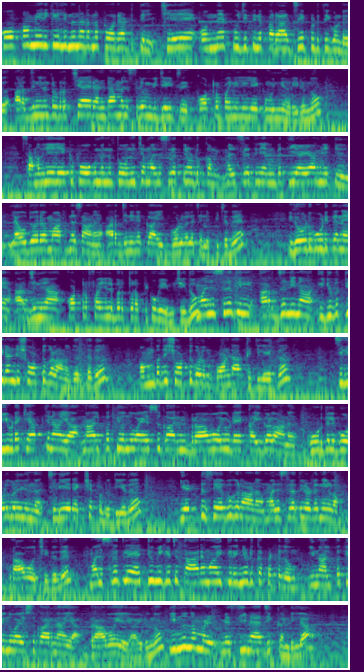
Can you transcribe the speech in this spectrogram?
Copa അമേരിക്കയിൽ ഇന്ന് നടന്ന പോരാട്ടത്തിൽ ചിലയെ ഒന്നേ പൂജ്യത്തിന് പരാജയപ്പെടുത്തിക്കൊണ്ട് അർജന്റീന തുടർച്ചയായ രണ്ടാം മത്സരവും വിജയിച്ച് ക്വാർട്ടർ ഫൈനലിലേക്ക് മുന്നേറിയിരുന്നു. സമനിലയിലേക്ക് പോകുമെന്ന് തോന്നിച്ച മത്സരത്തിനൊടുക്കം മത്സരത്തിന് എൺപത്തിയേഴാം മിനിറ്റിൽ ലൗദോരോ മാർട്ടിനസ് ആണ് അർജന്റീനക്കായി ഗോൾ വല ചലിപ്പിച്ചത്. ഇതോടുകൂടി തന്നെ അർജന്റീന ക്വാർട്ടർ ഫൈനൽ ബെർത്ത് ഉറപ്പിക്കുകയും ചെയ്തു. മത്സരത്തിൽ അർജന്റീന ഇരുപത്തിരണ്ട് ഷോട്ടുകളാണ് തീർത്തത് ഒമ്പത് ഷോട്ടുകളും ഓൺ ചിലിയുടെ ക്യാപ്റ്റനായ നാൽപ്പത്തിയൊന്ന് വയസ്സുകാരൻ ബ്രാവോയുടെ കൈകളാണ് കൂടുതൽ ഗോളുകളിൽ നിന്ന് ചിലിയെ രക്ഷപ്പെടുത്തിയത്. എട്ട് സേവുകളാണ് മത്സരത്തിലുടനീളം ബ്രാവോ ചെയ്തത്. മത്സരത്തിലെ ഏറ്റവും മികച്ച താരമായി തിരഞ്ഞെടുക്കപ്പെട്ടതും ഈ നാൽപ്പത്തിയൊന്ന് വയസ്സുകാരനായ ബ്രാവോയെയായിരുന്നു. ഇന്നും നമ്മൾ മെസ്സി മാജിക് കണ്ടില്ല.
